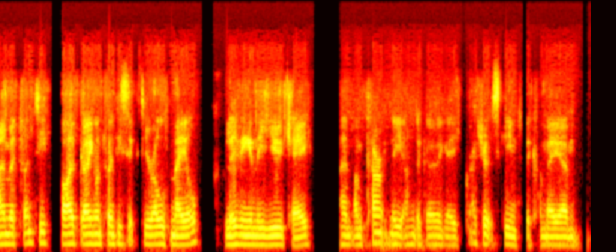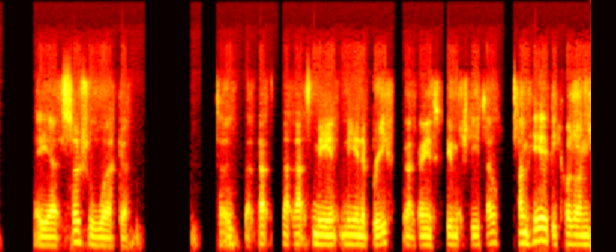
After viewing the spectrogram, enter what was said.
I'm a 25 going on 26 year old male living in the UK. and I'm currently undergoing a graduate scheme to become a um, a uh, social worker. So that, that, that that's me me in a brief, without going into too much detail. I'm here because I'm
